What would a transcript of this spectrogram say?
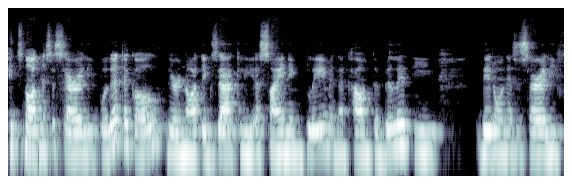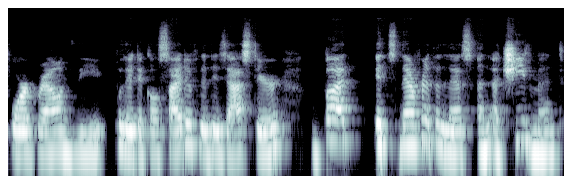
It's not necessarily political. They're not exactly assigning blame and accountability. They don't necessarily foreground the political side of the disaster, but it's nevertheless an achievement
